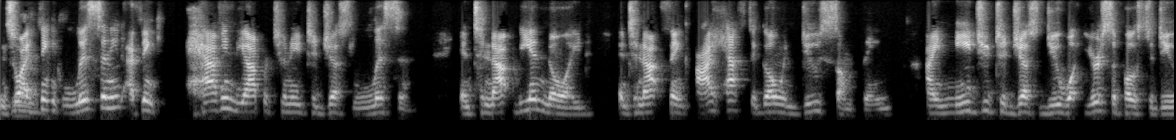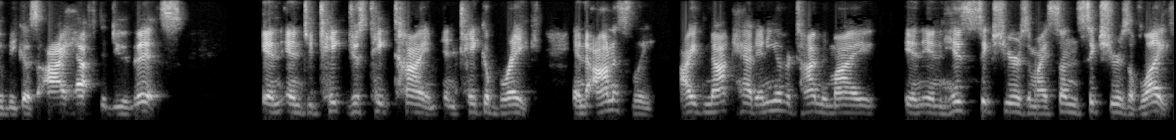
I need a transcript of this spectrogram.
And so I think listening, I think having the opportunity to just listen and to not be annoyed and to not think, I have to go and do something. I need you to just do what you're supposed to do because I have to do this. And, and to take just take time and take a break. And honestly, I've not had any other time in my in in his six years and my son's six years of life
